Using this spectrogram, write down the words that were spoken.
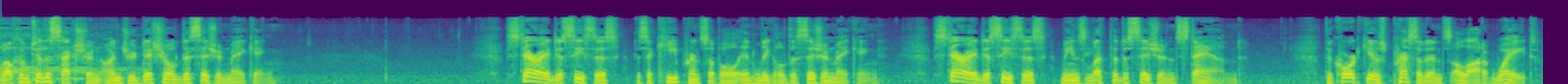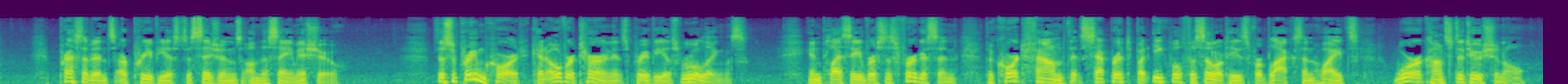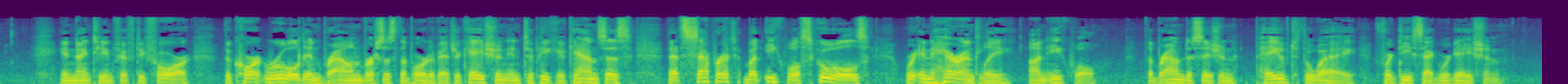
Welcome to the section on judicial decision making. Stare decisis is a key principle in legal decision making. Stare decisis means let the decision stand. The court gives precedents a lot of weight. Precedents are previous decisions on the same issue. The Supreme Court can overturn its previous rulings. In Plessy v. Ferguson, the court found that separate but equal facilities for blacks and whites were constitutional. In 1954, the court ruled in Brown versus the Board of Education in Topeka, Kansas, that separate but equal schools were inherently unequal. The Brown decision paved the way for desegregation.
